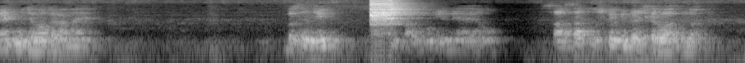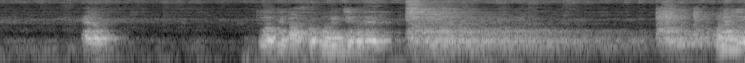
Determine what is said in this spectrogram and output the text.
बैंक में जमा कराना है। बसंत जी पासबुक लेने आया हूँ। साथ साथ उस पर भी दर्ज करवा दूँगा। हेलो। तू अपनी पासबुक मुनीम जी को दे दे। जी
